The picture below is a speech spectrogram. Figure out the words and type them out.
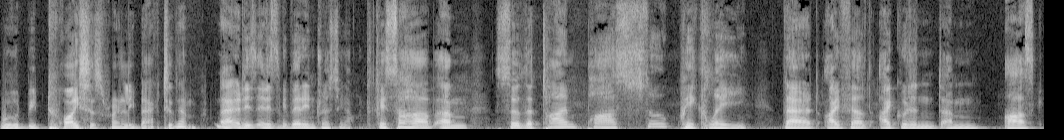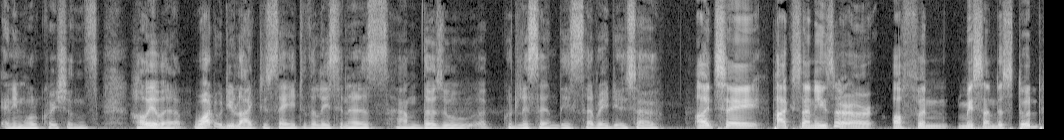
we would be twice as friendly back to them. No, it is. It is very interesting. Okay, Sahab. Um, so the time passed so quickly that I felt I couldn't um, ask any more questions. However, what would you like to say to the listeners, um, those who uh, could listen this uh, radio show? I'd say Pakistanis are often misunderstood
